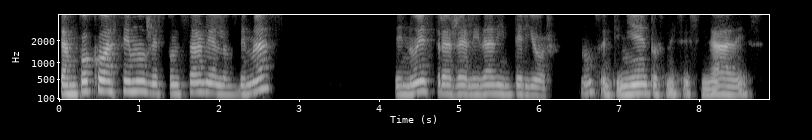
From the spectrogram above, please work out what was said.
Tampoco hacemos responsable a los demás de nuestra realidad interior, sentimientos, necesidades,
